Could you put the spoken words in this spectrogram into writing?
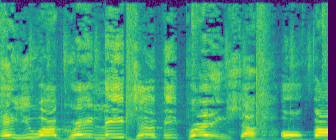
and you are greatly to be praised. Uh, oh, Father,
